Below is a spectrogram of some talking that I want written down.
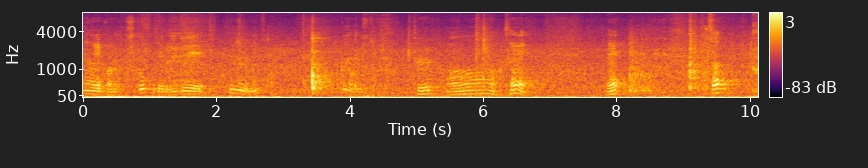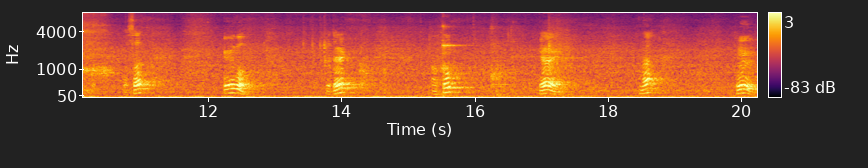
편하게 걸으시고 그대로 이두에 힘 누르면 끌어올리시죠. 둘, 오, 셋, 넷, 다섯, 여섯, 일곱, 여덟, 아홉, 열. 하나, 둘,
